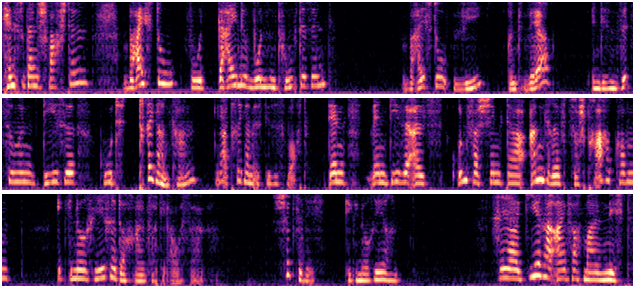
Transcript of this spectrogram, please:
Kennst du deine Schwachstellen? Weißt du, wo deine wunden Punkte sind? Weißt du, wie und wer in diesen Sitzungen diese gut triggern kann? Ja, triggern ist dieses Wort. Denn wenn diese als unverschämter Angriff zur Sprache kommen, Ignoriere doch einfach die Aussage. Schütze dich. Ignorieren. Reagiere einfach mal nicht.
